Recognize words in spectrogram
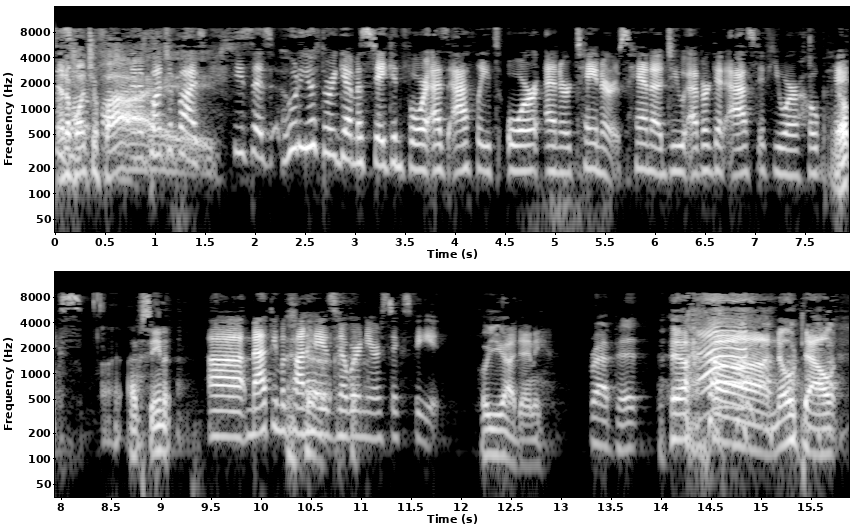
And a bunch of five. And a bunch of fives. He says, who do you three get mistaken for as athletes or entertainers? Hannah, do you ever get asked if you are Hope Yep. Hicks? I've seen it. Uh, Matthew McConaughey is nowhere near six feet. Who you got, Danny? Brad Pitt. Ah, no doubt.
